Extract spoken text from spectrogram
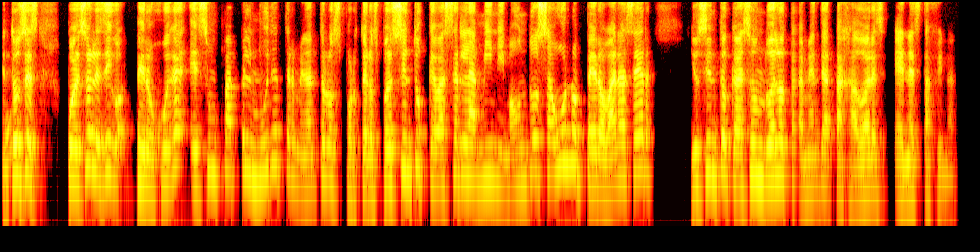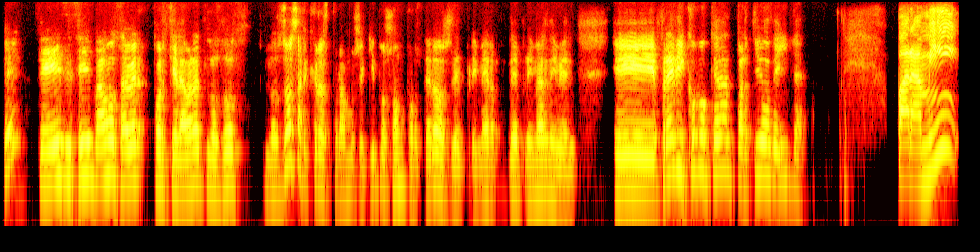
Entonces, por eso les digo, pero juega, es un papel muy determinante los porteros. Por eso siento que va a ser la mínima, un 2 a 1, pero van a ser, yo siento que va a ser un duelo también de atajadores en esta final. Sí, sí, sí, sí, vamos a ver, porque la verdad los dos, los dos arqueros por ambos equipos son porteros de primer, de primer nivel. Eh, Freddy, ¿cómo queda el partido de ida? Para mí,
